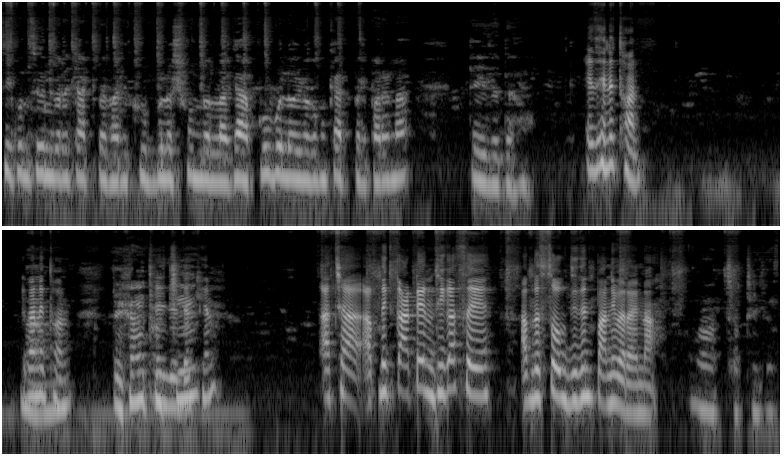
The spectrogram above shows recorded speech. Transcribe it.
চিকুন চিকুন করে কাটতে পারি খুব বলে সুন্দর লাগে। আপু বলে ওই রকম কাটতে পারে না। এই যে দেখো। এখানে থন। এখানে থন। এখানে থুচ্ছি। দেখেন। আচ্ছা আপনি কাটেন ঠিক আছে? আপনার চোখ যেদিন পানি বাড়ায় না। আচ্ছা ঠিক আছে।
